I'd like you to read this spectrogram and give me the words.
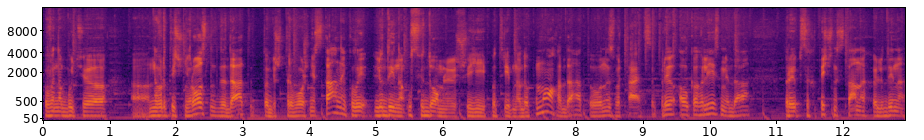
повинна бути е, е, невротичні розлади, да, тобі ж тривожні стани. Коли людина усвідомлює, що їй потрібна допомога, да, то вони звертаються. При алкоголізмі, да, при психотичних станах людина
